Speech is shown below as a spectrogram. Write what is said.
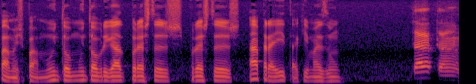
pá, mas pá, muito, muito obrigado por estas, por estas... Ah, espera aí, está aqui mais um. Tá, tá.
